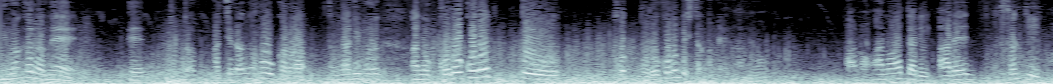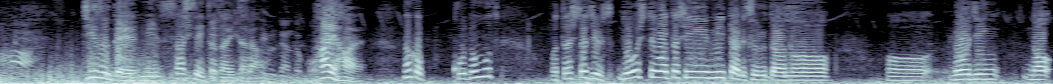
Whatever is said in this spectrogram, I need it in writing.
今からね、えっと、あちらの方から、隣村、あの、コロコロっていう、ココロコロでしたかね。あの、あの、あの辺り、あれ、さっき、あ地図で見させていただいたら。はいはい。なんか子供私たちどうして私見たりするとあのお老人の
